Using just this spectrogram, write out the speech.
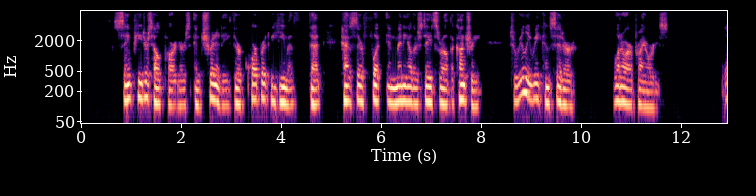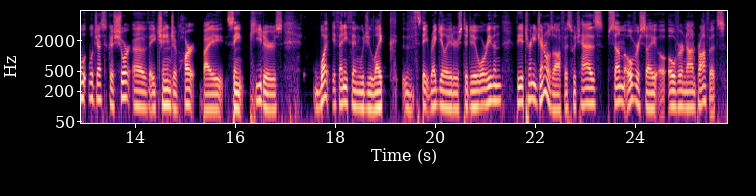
St. Peter's Health Partners and Trinity, their corporate behemoth that has their foot in many other states throughout the country, to really reconsider what are our priorities? Well, well, Jessica, short of a change of heart by St. Peter's, what, if anything, would you like state regulators to do, or even the Attorney General's office, which has some oversight over nonprofits?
